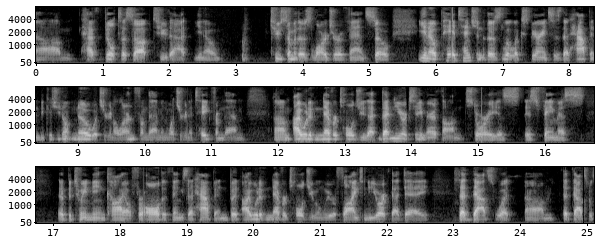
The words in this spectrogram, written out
um, have built us up to that. You know, to some of those larger events. So, you know, pay attention to those little experiences that happen because you don't know what you're going to learn from them and what you're going to take from them. Um, I would have never told you that that New York City Marathon story is is famous uh, between me and Kyle for all the things that happened. But I would have never told you when we were flying to New York that day that that's what um, that that's what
